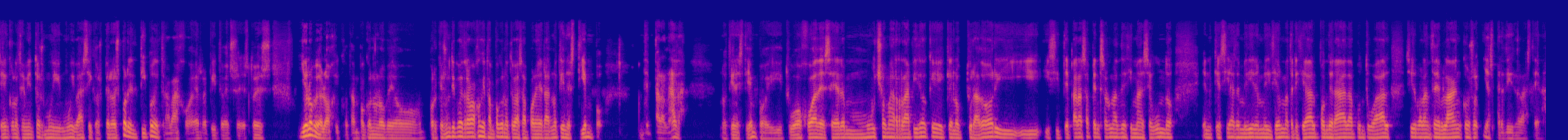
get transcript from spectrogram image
tienen conocimientos muy, muy básicos, pero es por el tipo de trabajo, eh, repito, esto es, yo lo veo lógico, tampoco no lo veo, porque es un tipo de trabajo que tampoco no te vas a poner a, no tienes tiempo para nada no tienes tiempo y tu ojo ha de ser mucho más rápido que, el obturador y, si te paras a pensar una décima de segundo en que si has de medir en medición matricial, ponderada, puntual, si el balance de blancos, ya has perdido la escena.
